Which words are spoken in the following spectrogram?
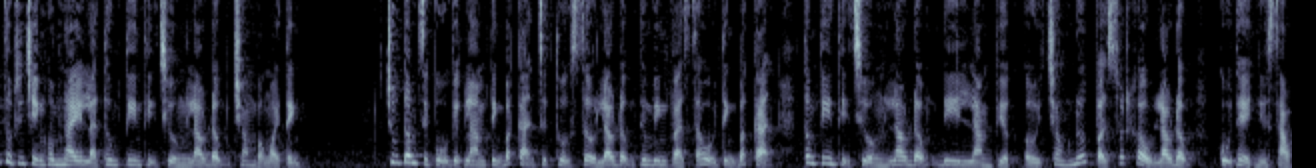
Tiếp tục chương trình hôm nay là thông tin thị trường lao động trong và ngoài tỉnh. Trung tâm Dịch vụ Việc làm tỉnh Bắc Cạn trực thuộc Sở Lao động Thương binh và Xã hội tỉnh Bắc Cạn thông tin thị trường lao động đi làm việc ở trong nước và xuất khẩu lao động cụ thể như sau.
